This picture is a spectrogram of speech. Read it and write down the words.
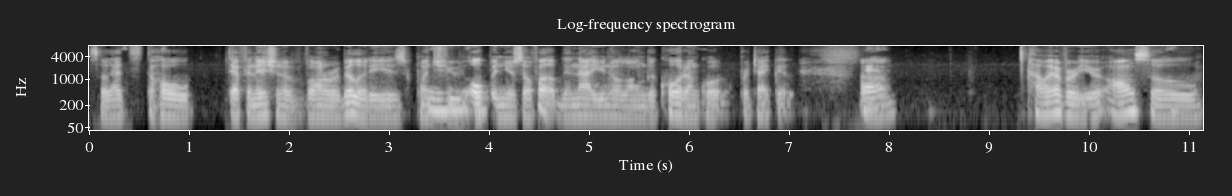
So that's the whole definition of vulnerability is once mm-hmm. you open yourself up, then now you're no longer quote unquote protected. Um, however, you're also,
